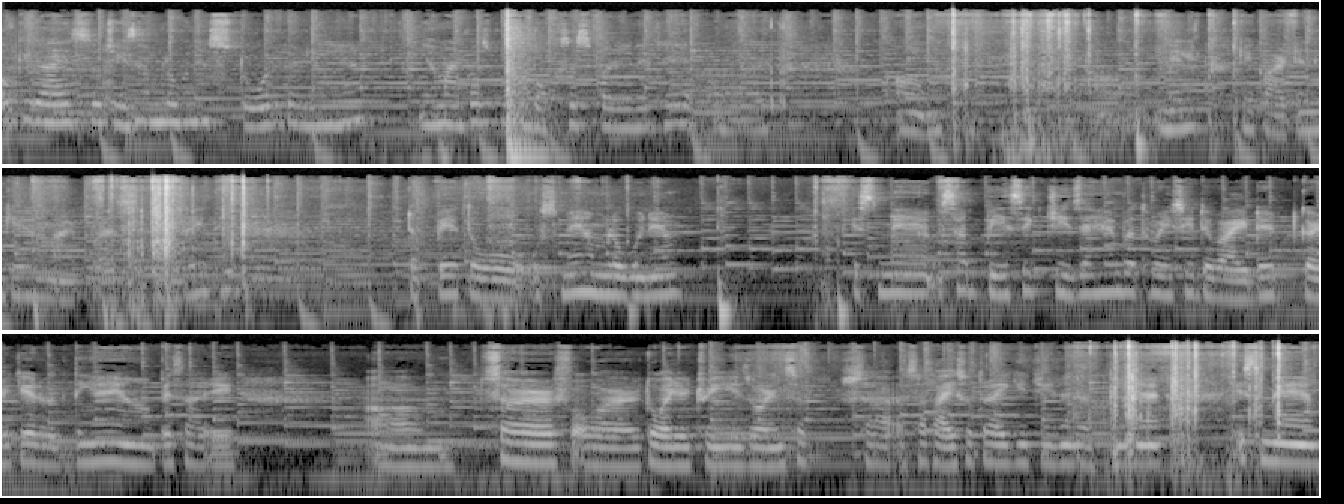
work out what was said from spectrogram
okay guys तो चीज़ें हम लोगों ने स्टोर कर ली हैं। ये हमारे पास पूरे बॉक्सेस पड़े हुए थे और मिल्क um, uh, के कार्टन के हमारे पास आ गए थे। डब्बे तो उसमें हम लोगों ने इसमें सब बेसिक चीज़ें हैं बस थोड़ी सी डिवाइडेड करके रख दी हैं। यहाँ पे सारे सर्फ और टॉयलेटरीज और इन सब सफ़ाई सुथराई की चीज़ें रखती हैं। इसमें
